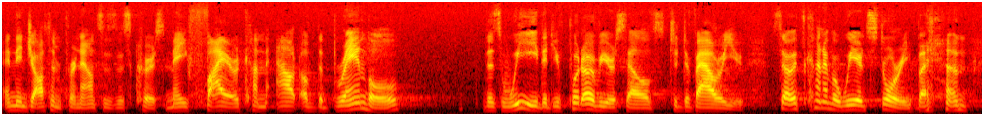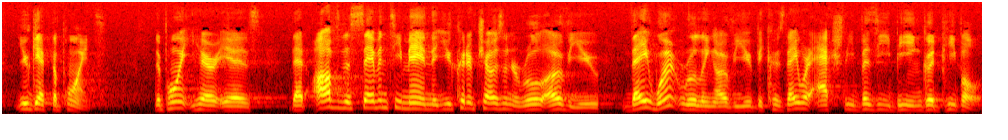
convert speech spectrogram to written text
and then Jotham pronounces this curse, may fire come out of the bramble, this weed that you've put over yourselves, to devour you. So it's kind of a weird story, but um, you get the point. The point here is that of the 70 men that you could have chosen to rule over you, they weren't ruling over you because they were actually busy being good people,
